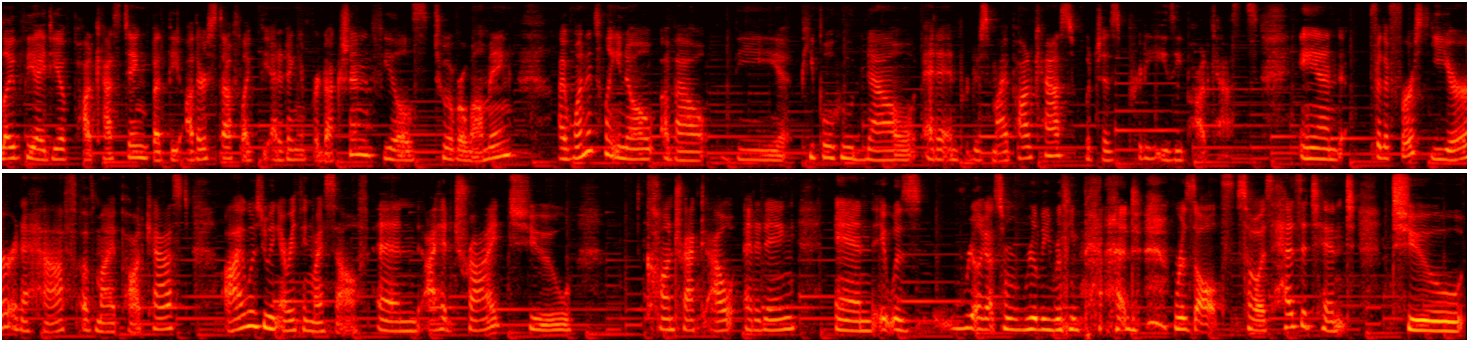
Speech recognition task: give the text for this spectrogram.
like the idea of podcasting, but the other stuff like the editing and production feels too overwhelming, I wanted to let you know about the people who now edit and produce my podcast, which is Pretty Easy Podcasts. And for the first year and a half of my podcast, I was doing everything myself. And I had tried to contract out editing, and it was really got some really, really bad results. So I was hesitant to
